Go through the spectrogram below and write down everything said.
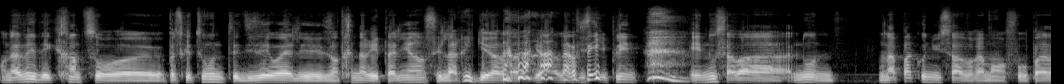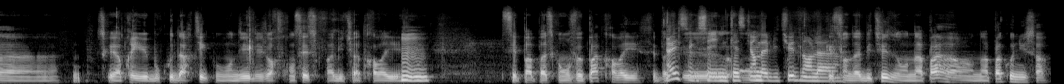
on avait des craintes sur euh, parce que tout le monde te disait ouais les entraîneurs italiens c'est la rigueur, la rigueur, la discipline. Et nous ça va, nous on n'a pas connu ça vraiment. Faut pas parce qu'après il y a eu beaucoup d'articles où on dit les joueurs français sont pas habitués à travailler. Mm-hmm. C'est pas parce qu'on veut pas travailler. C'est c'est une question d'habitude dans la. Question d'habitude. On n'a pas on n'a pas connu ça.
